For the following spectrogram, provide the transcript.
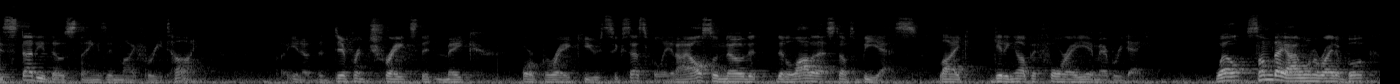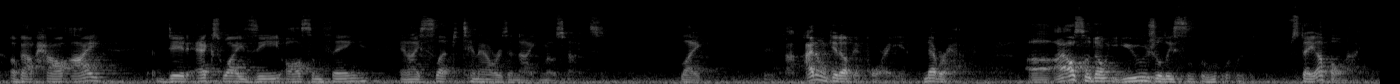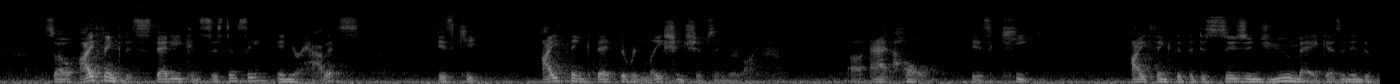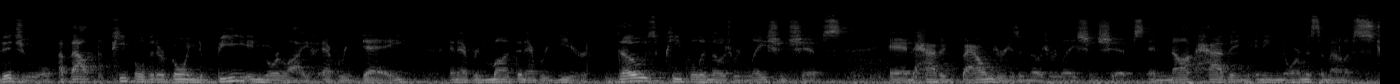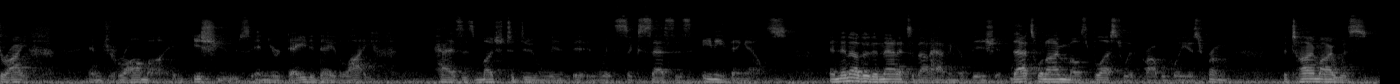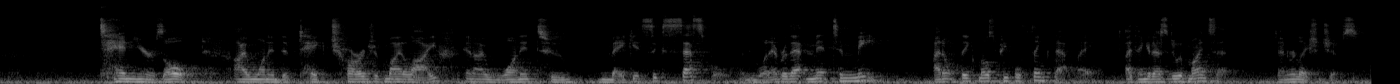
always studied those things in my free time. You know, the different traits that make or break you successfully. And I also know that, that a lot of that stuff's BS, like getting up at 4 a.m. every day. Well, someday I want to write a book about how I did XYZ awesome thing and I slept 10 hours a night most nights. Like, I don't get up at 4 a.m., never have. Uh, I also don't usually stay up all night. So I think that steady consistency in your habits is key. I think that the relationships in your life uh, at home is key. I think that the decisions you make as an individual about the people that are going to be in your life every day and every month and every year, those people in those relationships and having boundaries in those relationships and not having an enormous amount of strife and drama and issues in your day-to-day life has as much to do with eh, with success as anything else. And then other than that, it's about having a vision. That's what I'm most blessed with probably is from the time I was 10 years old. I wanted to take charge of my life and I wanted to make it successful and whatever that meant to me. I don't think most people think that way. I think it has to do with mindset and relationships.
